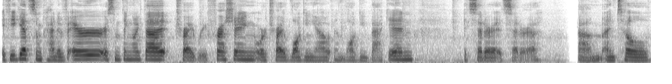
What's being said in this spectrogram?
If you get some kind of error or something like that, try refreshing or try logging out and logging back in etc., etc., um, until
